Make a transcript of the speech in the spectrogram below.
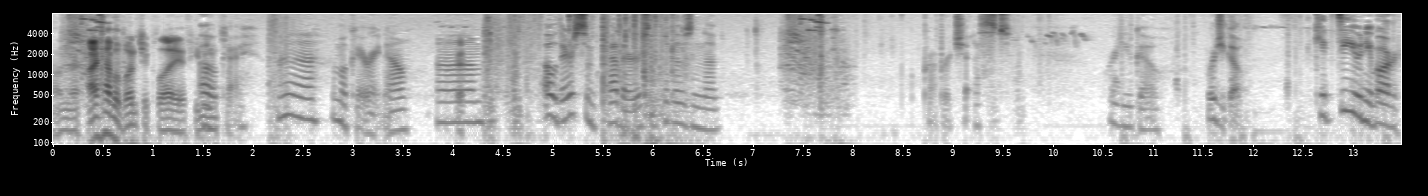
on that. I have a bunch of clay if you need. Okay. Uh, I'm okay right now. Um, oh, there's some feathers. I'll put those in the proper chest. Where'd you go? Where'd you go? I can't see you anymore.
